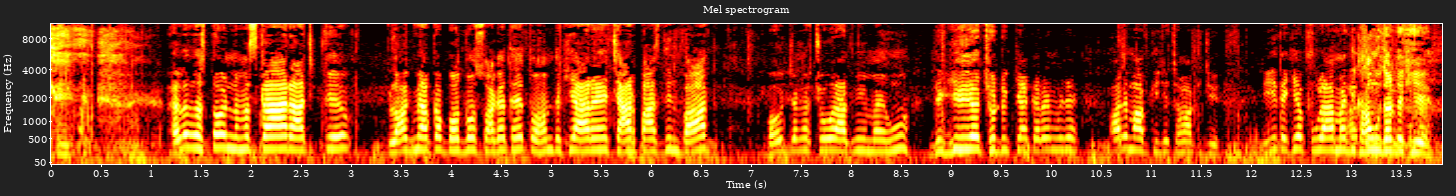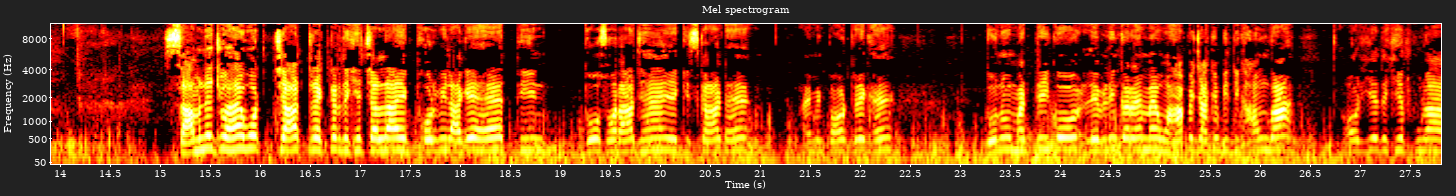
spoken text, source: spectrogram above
Hello दोस्तों, नमस्कार। आज के ब्लॉग में आपका बहुत बहुत स्वागत है। तो हम देखिए आ रहे हैं चार, पाँच दिन बाद। बहुत जंगल चोर आदमी मैं हूँ। देखिए छोटू क्या करे मुझे। अरे माफ़ कीजिए, क्षमा कीजिए। ये देखिए, पूरा मैं दिखाऊँ उधर, देखिए। सामने जो है वो चार ट्रैक्टर देखिए, चल रहा है। एक फोर व्हील आगे है, तीन, दो स्वराज हैं, एक स्कार्ट है, आई मीन पावर ट्रैक है। दोनों मट्टी को लेवलिंग कर रहे हैं। मैं वहाँ पे जाके भी दिखाऊँगा। और ये देखिए पूरा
